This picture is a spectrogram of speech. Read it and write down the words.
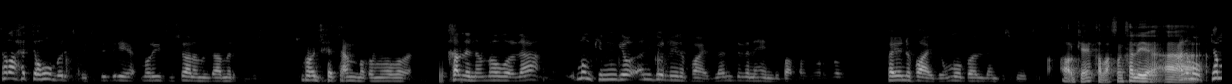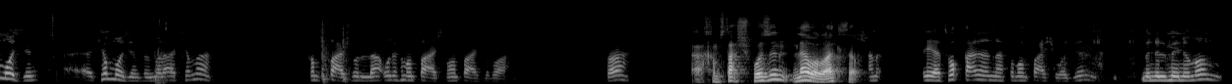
ترى حتى هو مرتبش تدري موريسيو سالم ذا مرتبش. ما ودي أتعمق الموضوع خلينا الموضوع ذا. ممكن نقول لنا فايد لأن ديفن هين اللي بطل برضو. فيونيفايد ومو بالاندسبيوتد أوكي خلاص نخلي آه... كم وزن؟ كم وزن في الملاكمة؟ 15 ولا ولا 18 18 الظاهر. صح؟ 15 آه، وزن؟ لا والله أكثر. أنا اي أتوقع انها 18 وزن من ال minimum.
